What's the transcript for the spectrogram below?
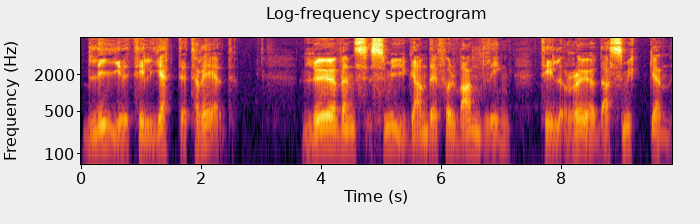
blir till jätteträd. Lövens smygande förvandling till röda smycken,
